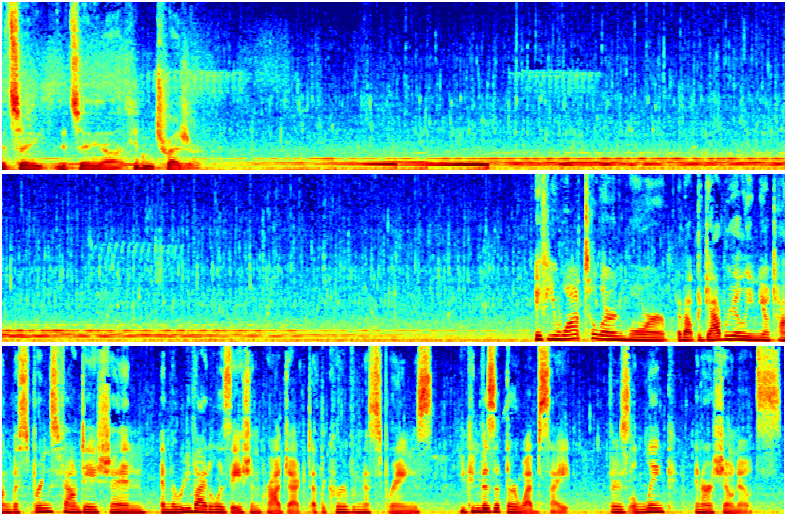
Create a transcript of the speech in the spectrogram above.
It's a it's a uh, hidden treasure. If you want to learn more about the Gabrielino Tongva Springs Foundation and the revitalization project at the Kuruvungna Springs, you can visit their website. There's a link in our show notes.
